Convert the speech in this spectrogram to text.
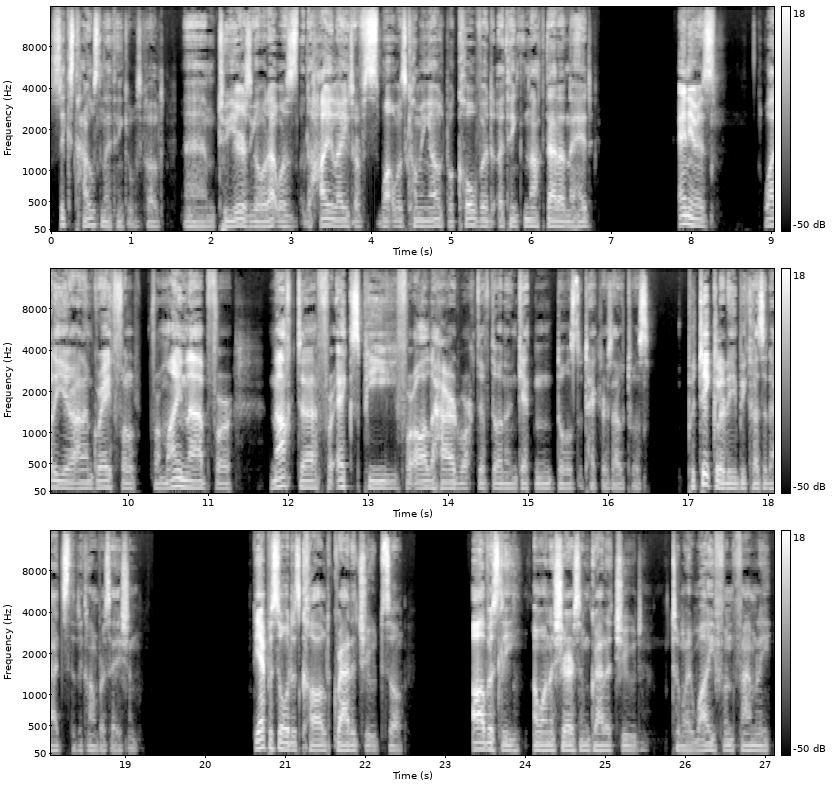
6000, I think it was called, um, two years ago. That was the highlight of what was coming out, but COVID, I think, knocked that on the head. Anyways, what a year, and I'm grateful for Minelab for Nokta, uh, for XP, for all the hard work they've done in getting those detectors out to us, particularly because it adds to the conversation. The episode is called Gratitude, so obviously I want to share some gratitude to my wife and family.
